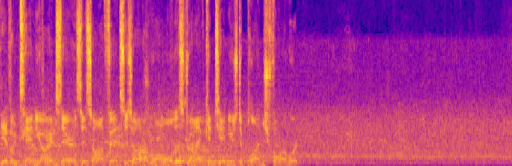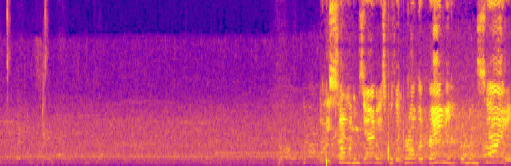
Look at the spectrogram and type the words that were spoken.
Give him 10 yards there as this offense is on a roll. This drive continues to plunge forward. There was so many zombies because they heard all the banging from inside.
